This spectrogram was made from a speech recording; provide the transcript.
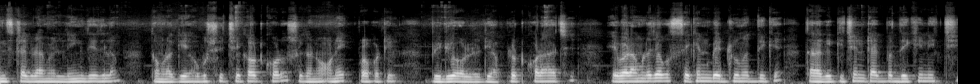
ইনস্টাগ্রামের লিঙ্ক দিয়ে দিলাম। তোমরা গিয়ে অবশ্যই চেক আউট করো, সেখানে অনেক প্রপার্টির ভিডিও অলরেডি আপলোড করা আছে। এবার আমরা যাব সেকেন্ড বেডরুমের দিকে। তার আগে কিচেনটা একবার দেখিয়ে নিচ্ছি।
